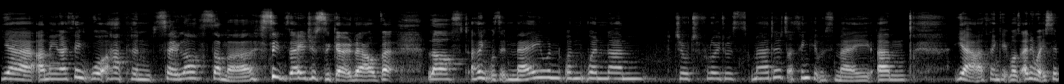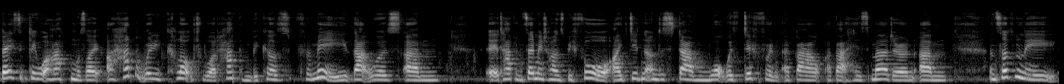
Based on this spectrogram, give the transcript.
Yeah, I mean, I think what happened. So last summer seems ages ago now, but last I think was it May when when when um, George Floyd was murdered. I think it was May. Um, yeah, I think it was. Anyway, so basically what happened was I, I hadn't really clocked what happened because for me that was um, it happened so many times before i didn't understand what was different about about his murder. And um and suddenly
